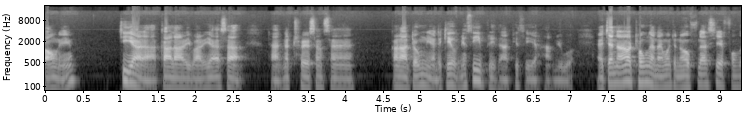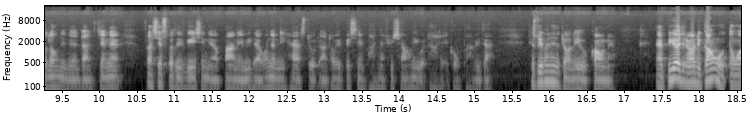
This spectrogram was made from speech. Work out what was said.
ကောင်းတယ် ကြည့်ရတာကာလာတွေဘာတွေကအစဒါ natural ဆန်းဆန်းကာလာတုံးနေတာတကယ်ကိုမျက်စိပရိသဖြစ်စေရဟာမျိုးပေါ့အဲကျွန်တော်တော့ထုံးစံတိုင်းပေါ့ကျွန်တော် flash ရဲ့ဖုန်းတစ်လုံးနေနဲ့ဒါကျန်တဲ့ flash specification တွေပါနေပြီးသား120 Hz တို့ဒါ Dolby Vision ဘာညာရွှေချောင်းလေးပေါ့ဒါတွေအကုန်ပါပြီးသား display ဘက်နဲ့တော်တော်လေးကိုကောင်းတယ်အဲပြီးတော့ကျွန်တော်ဒီကောင်းကိုသုံးရ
